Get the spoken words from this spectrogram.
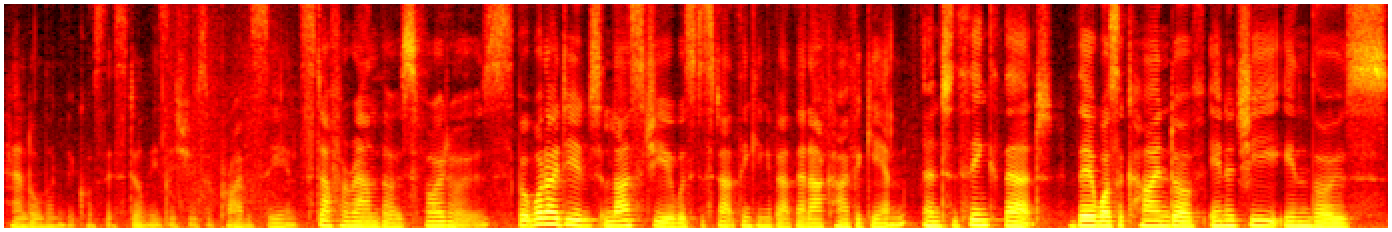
handle them because there's still these issues of privacy and stuff around those photos. But what I did last year was to start thinking about that archive again and to think that there was a kind of energy in those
